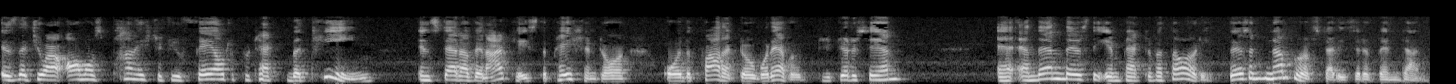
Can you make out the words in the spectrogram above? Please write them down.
is that you are almost punished if you fail to protect the team instead of, in our case, the patient or, or the product or whatever. Do you understand? And, then there's the impact of authority. There's a number of studies that have been done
